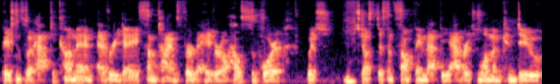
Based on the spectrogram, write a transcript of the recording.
patients would have to come in every day sometimes for behavioral health support, which just isn't something that the average woman can do,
